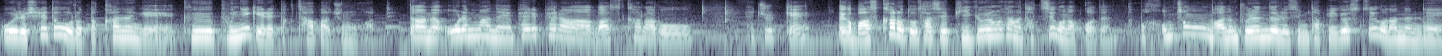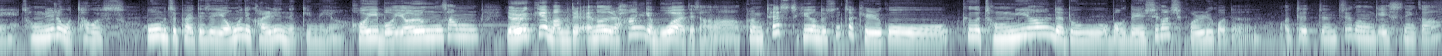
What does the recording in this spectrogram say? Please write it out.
오히려 섀도우로 딱 하는 게 그 분위기를 딱 잡아주는 것 같아. 그다음에 오랜만에 페리페라 마스카라로 해줄게. 내가 마스카라도 사실 비교 영상을 다 찍어놨거든. 막 엄청 많은 브랜드를 지금 다 비교해서 찍어놨는데 정리를 못하고 있어 모음집 할때 영혼이 갈리는 느낌이야. 거의 뭐 영상 10개 만들 에너지를 한 개 모아야 되잖아. 그럼 테스트 기간도 진짜 길고 그거 정리하는데도 막 4시간씩 걸리거든. 어쨌든 찍어놓은 게 있으니까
